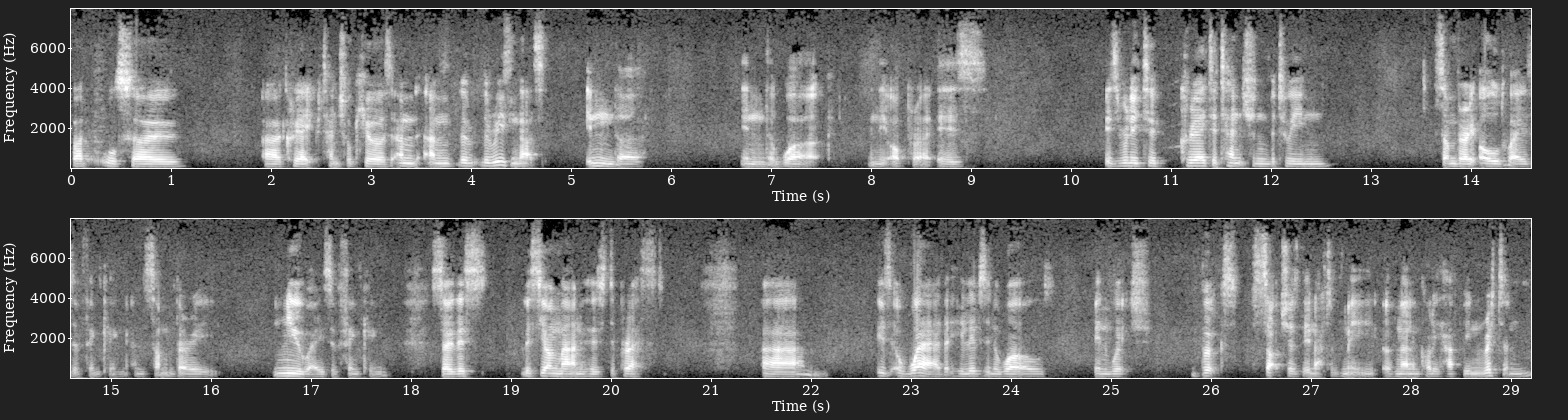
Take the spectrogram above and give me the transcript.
but also uh, create potential cures. And and the the reason that's in the in the work in the opera is is really to create a tension between some very old ways of thinking and some very new ways of thinking. So this this young man who's depressed um, is aware that he lives in a world in which books such as The Anatomy of Melancholy have been written,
